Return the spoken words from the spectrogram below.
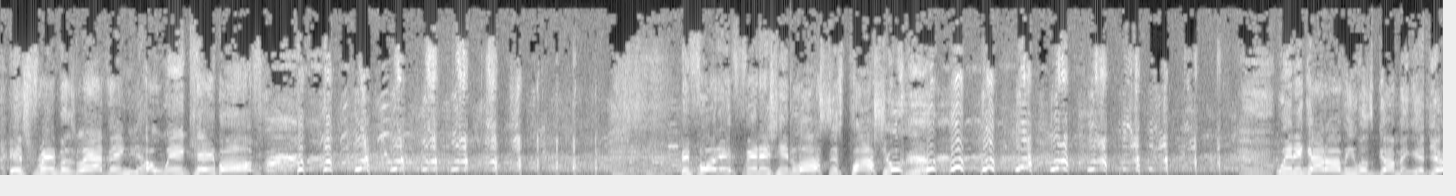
His friend was laughing. Her wig came off. Before they finished, he'd lost his partial. when he got off, he was gumming it. Know?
